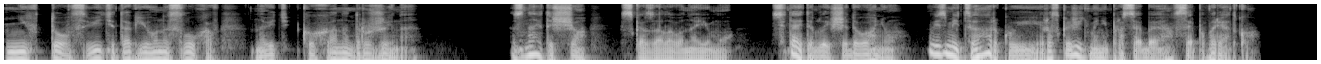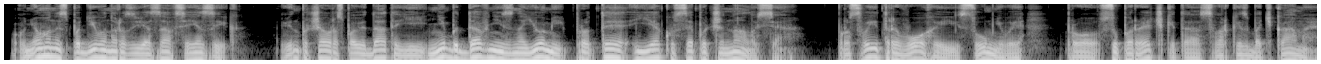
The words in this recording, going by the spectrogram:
ніхто в світі так його не слухав, навіть кохана дружина. Знаєте що? сказала вона йому, сідайте ближче до вогню, візьміть цигарку і розкажіть мені про себе все по порядку. У нього несподівано розв'язався язик. Він почав розповідати їй, ніби давній знайомій, про те, як усе починалося, про свої тривоги і сумніви, про суперечки та сварки з батьками.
